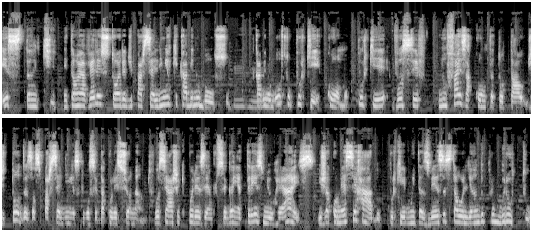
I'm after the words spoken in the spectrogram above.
estanque. Então é a velha história de parcelinha que cabe no bolso. Uhum. Cabe no bolso por quê? Como? Porque você não faz a conta total de todas as parcelinhas que você está colecionando. Você acha que, por exemplo, você ganha 3 mil reais e já começa errado, porque muitas vezes está olhando para o bruto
